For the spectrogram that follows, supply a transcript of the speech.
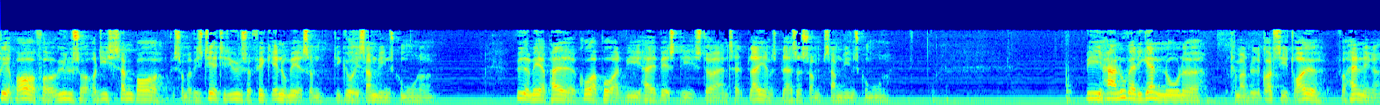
flere borgere for ydelser, og de samme borgere, som er visiteret til de ydelser, fik endnu mere, som de gjorde i sammenligningskommunerne. Ydermere pegede KOR på, at vi har et væsentligt større antal plejehjemspladser som sammenligningskommuner. Vi har nu været igennem nogle, kan man vel godt sige, drøje forhandlinger,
